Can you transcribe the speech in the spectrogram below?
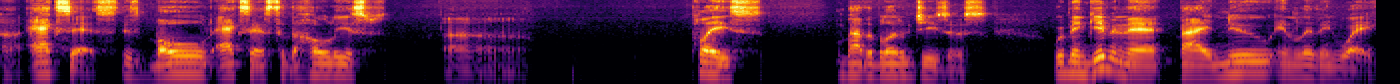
uh, access, this bold access to the holiest uh, place by the blood of Jesus. We've been given that by a new and living way.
